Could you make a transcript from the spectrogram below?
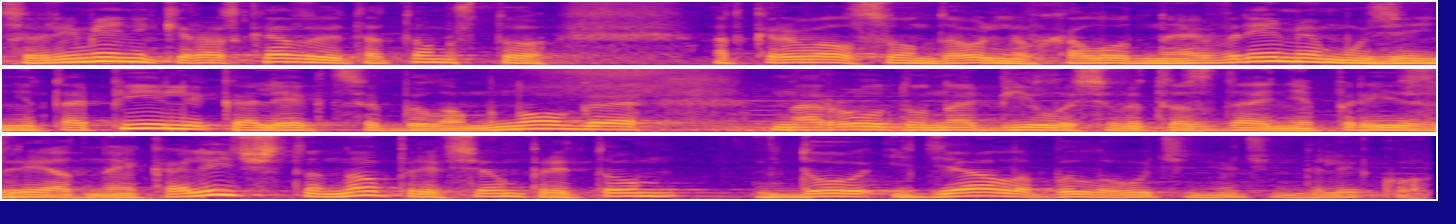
Современники рассказывают о том, что Открывался он довольно в холодное время, музей не топили, коллекций было много, народу набилось в это здание преизрядное количество, но при всем при том до идеала было очень-очень далеко.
